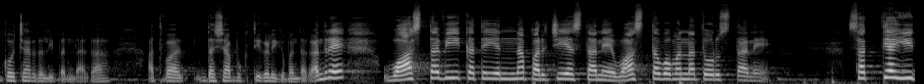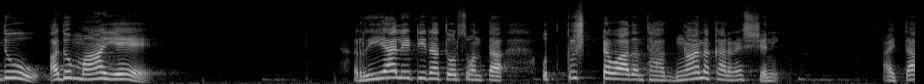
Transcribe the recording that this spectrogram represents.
ಗೋಚಾರದಲ್ಲಿ ಬಂದಾಗ ಅಥವಾ ದಶಾಭುಕ್ತಿಗಳಿಗೆ ಬಂದಾಗ. ಅಂದರೆ ವಾಸ್ತವಿಕತೆಯನ್ನು ಪರಿಚಯಿಸ್ತಾನೆ, ವಾಸ್ತವವನ್ನು ತೋರಿಸ್ತಾನೆ. ಸತ್ಯ ಇದು, ಅದು ಮಾಯೆ. ರಿಯಾಲಿಟಿನ ತೋರಿಸುವಂಥ ಉತ್ಕೃಷ್ಟವಾದಂತಹ ಜ್ಞಾನಕಾರನೇ ಶನಿ. ಆಯಿತಾ?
